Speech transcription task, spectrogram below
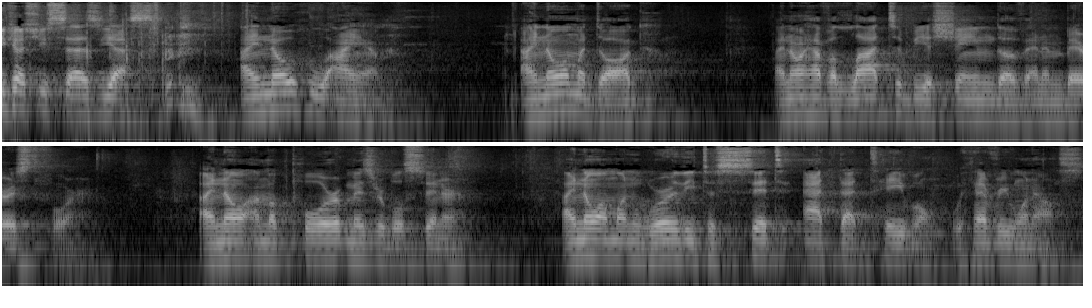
Because she says, Yes, I know who I am. I know I'm a dog. I know I have a lot to be ashamed of and embarrassed for. I know I'm a poor, miserable sinner. I know I'm unworthy to sit at that table with everyone else.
